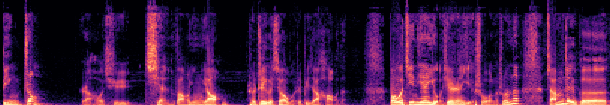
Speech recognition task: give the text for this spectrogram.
病症，然后去遣方用药，说这个效果是比较好的。包括今天有些人也说了，说那咱们这个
